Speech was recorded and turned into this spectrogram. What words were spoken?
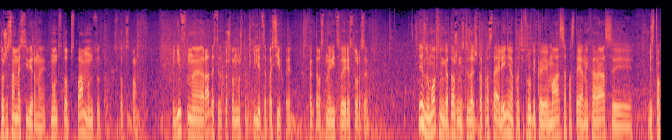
То же самое с Виверной. Нон-стоп спам, нон-стоп спам. Единственная радость это то, что он может отхилиться пассивкой. Как-то восстановить свои ресурсы. Снизу Морфлинга тоже не сказать, что простая линия против Рубика и Марса, постоянный харас и беспо-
